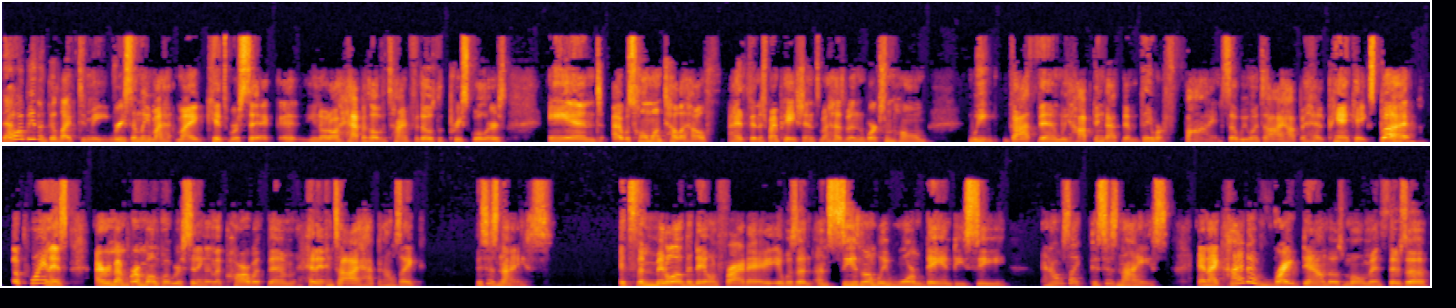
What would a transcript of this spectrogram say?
that would be the good life to me. Recently, my my kids were sick. It, you know, it all happens all the time for those with preschoolers. And I was home on telehealth. I had finished my patients. My husband works from home. We got them. We hopped and got them. They were fine. So we went to IHOP and had pancakes. But mm-hmm. the point is, I remember a moment we were sitting in the car with them heading to IHOP, and I was like, "This is nice." It's the middle of the day on Friday. It was an unseasonably warm day in DC, and I was like, "This is nice." And I kind of write down those moments. There's a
